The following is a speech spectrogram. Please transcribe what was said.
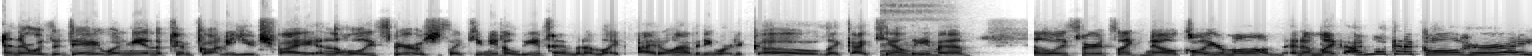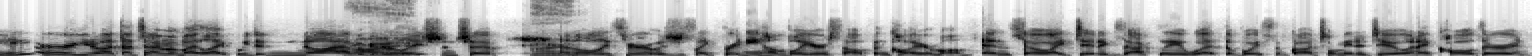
And there was a day when me and the pimp got in a huge fight, and the Holy Spirit was just like, You need to leave him. And I'm like, I don't have anywhere to go. Like, I can't leave oh. him. The Holy Spirit's like, No, call your mom. And I'm like, I'm not going to call her. I hate her. You know, at that time of my life, we did not have a good relationship. Right. And the Holy Spirit was just like, Brittni, humble yourself and call your mom. And so I did exactly what the voice of God told me to do. And I called her, and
